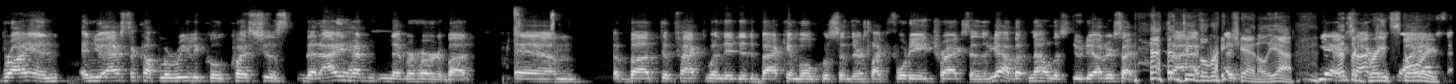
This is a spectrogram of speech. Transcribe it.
Bryan, and you asked a couple of really cool questions that I had never heard about. Um, about the fact when they did the back end vocals and there's like 48 tracks and yeah, but now let's do the other side. do the right I- channel. Yeah. Yeah, That's a exactly. great So I story.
